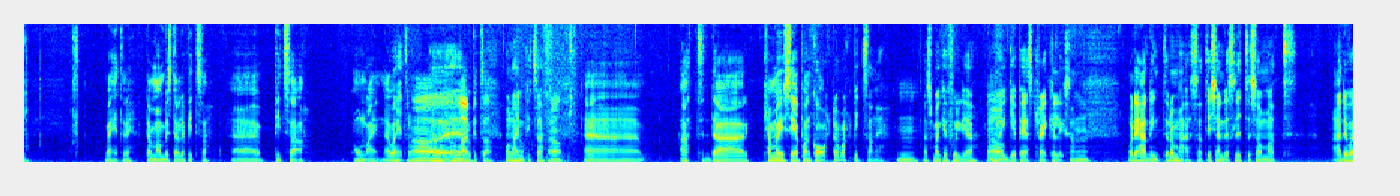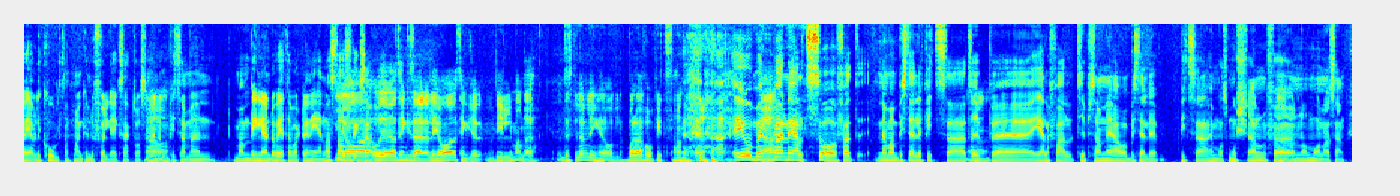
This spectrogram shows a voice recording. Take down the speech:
vad heter det? Där man beställer pizza. Eh, pizza online. Nej, vad heter de? Ja, Eh, Onlinepizza. Onlinepizza. Ja. Eh, att där kan man ju se på en karta vart pizzan är. Mm. Alltså man kan följa. De Ja. har ju GPS-tracker liksom. Mm. Och det hade inte de här så det kändes lite som att ja, det var jävligt coolt att man kunde följa exakt vad som Ja. hände med pizzan men man vill ändå veta vart den är någonstans Ja, liksom. och jag, tänker så här, eller jag tänker, vill man det? Det spelar väl ingen roll, bara få pizzan. Ja, jo men Ja. man är alltid så för att när man beställer pizza typ eh, i alla fall typ som när jag beställde pizza hemma hos morsan för Ja. någon månad sedan.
